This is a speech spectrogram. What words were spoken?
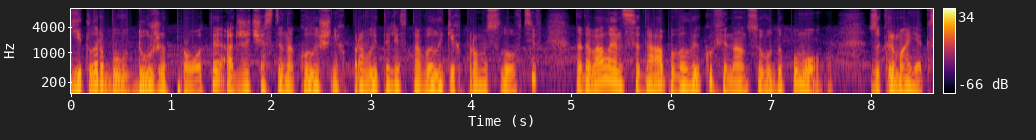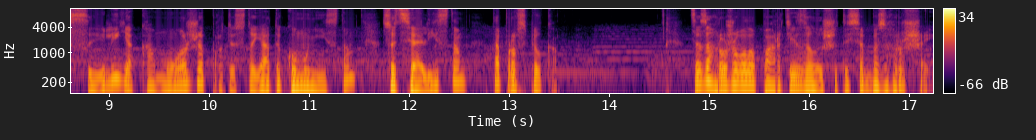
Гітлер був дуже проти, адже частина колишніх правителів та великих промисловців надавала НСДАП велику фінансову допомогу, зокрема як силі, яка може протистояти комуністам, соціалістам та профспілкам. Це загрожувало партії залишитися без грошей.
